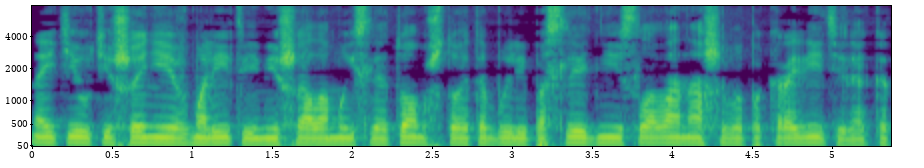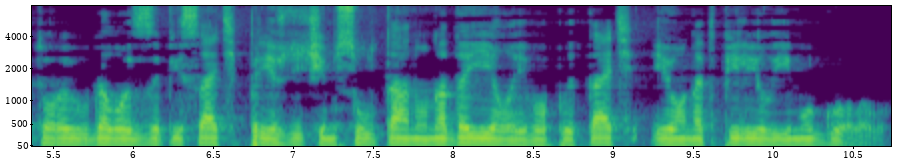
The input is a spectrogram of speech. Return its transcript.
Найти утешение в молитве мешала мысль о том, что это были последние слова нашего покровителя, которые удалось записать, прежде чем султану надоело его пытать, и он отпилил ему голову.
